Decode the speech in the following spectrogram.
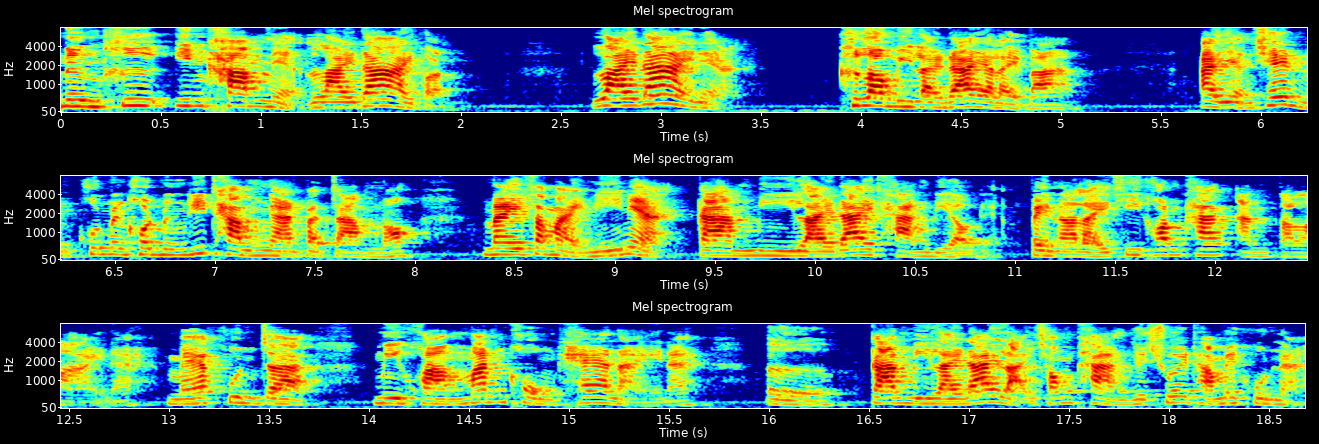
หนึ่งคืออินคัมเนี่ยรายได้ก่อน รายได้เนี่ยคือเรามีรายได้อะไรบ้างอะอย่างเช่น คุณเป็นคนหนึ่งที่ทำงานประจำเนาะในสมัยนี้เนี่ยการมีรายได้ทางเดียวเนี่ยเป็นอะไรที่ค่อนข้างอันตรายนะแม้คุณจะมีความมั่นคงแค่ไหนนะ เออการมีรายได้หลายช่องทางจะช่วยทำให้คุณอะ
